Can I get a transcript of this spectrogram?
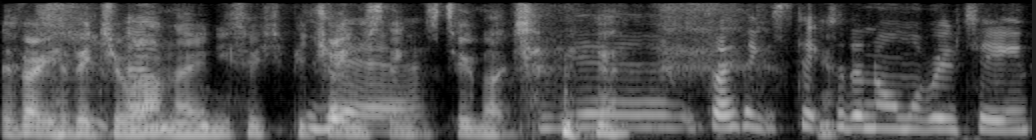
They're very habitual, Um, aren't they? And you should be change yeah. things too much. yeah. So I think stick to the normal routine.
